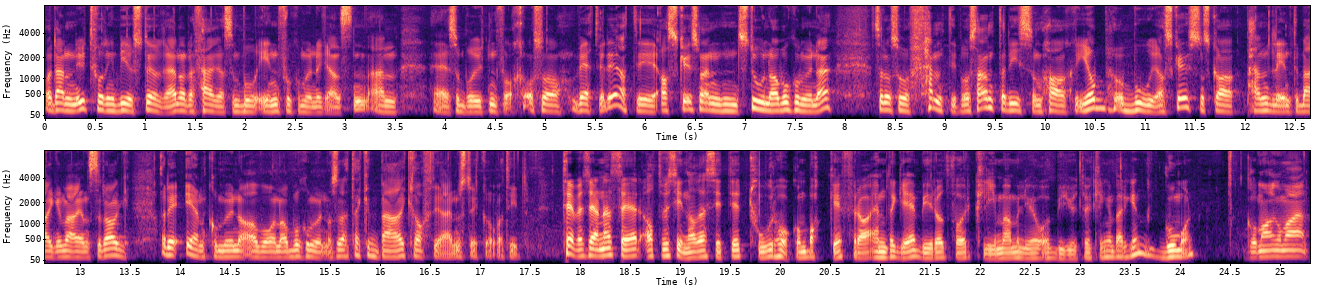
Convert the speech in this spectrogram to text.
Og Den utfordringen blir jo større når det er færre som bor innenfor kommunegrensen enn eh, som bor utenfor. Og så vet vi det at I Askøy, som er en stor nabokommune, så er det også 50% av de som har jobb og bor i Askøy, som skal pendle inn til Bergen hver eneste dag. Og Det er én kommune av våre nabokommuner, så dette er ikke et bærekraftig regnestykke over tid. TV-seerne ser at ved siden av deg sitter Tor Håkon Bakke fra MDG, byråd for klima, miljø og byutvikling i Bergen. God morgen. God morgen, god morgen.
